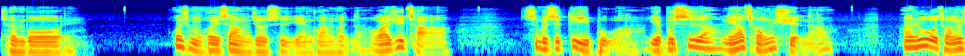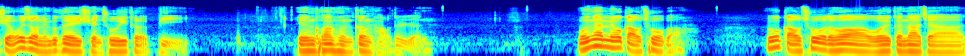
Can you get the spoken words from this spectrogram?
陈柏伟，为什么会上就是颜宽恒呢？我还去查，是不是递补啊？也不是啊，你要重选啊。那如果重选，为什么你不可以选出一个比？颜宽恒更好的人，我应该没有搞错吧？如果搞错的话，我会跟大家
